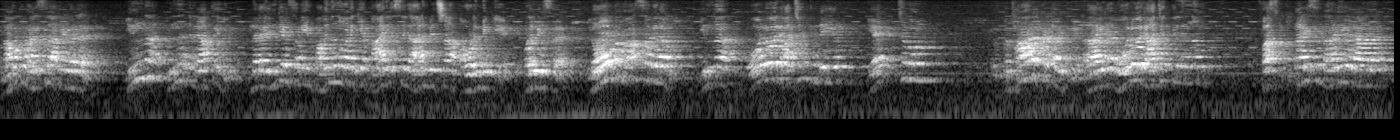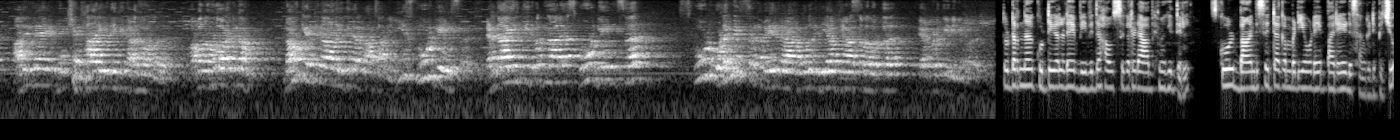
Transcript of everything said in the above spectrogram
നമുക്ക് മനസ്സിലാക്കേണ്ടത് ഇന്ന് ഇന്ന് രാത്രി ഇന്നലെ ഇന്ത്യൻ സമയം പതിനൊന്ന് മണിക്ക് പാരീസിൽ ആരംഭിച്ച ഒളിമ്പിക് ഒളിമ്പിക്സ്. ലോകമാസകലം ഇന്ന് ഓരോ രാജ്യത്തിന്റെയും ഏറ്റവും പ്രധാനപ്പെട്ട വ്യക്തി. അതായത് ഓരോ രാജ്യത്തിൽ നിന്നും ഫസ്റ്റ് പ്രൈസ് നേടിയവരാണ് അതിന്റെ മുഖ്യധാരയിലേക്ക് കടന്നു വന്നത് അപ്പൊ നമ്മൾ ഓർക്കണം നമുക്ക് എന്തിനാണ് ഇതിന്റെ പ്രാധാന്യം? ഈ സ്കൂൾ ഗെയിംസ് രണ്ടായിരത്തി ഇരുപത്തിനാല് സ്കൂൾ ഗെയിംസ് സ്കൂൾ ഒളിമ്പിക്സ് എന്ന പേരിലാണ് പൊതുവിദ്യാഭ്യാസ വകുപ്പ് ഏർപ്പെടുത്തിയിരിക്കുന്നത്. തുടർന്ന് കുട്ടികളുടെ വിവിധ ഹൗസുകളുടെ ആഭിമുഖ്യത്തിൽ സ്കൂൾ ബാൻഡ് സെറ്റ് അകമ്പടിയോടെ പരേഡ് സംഘടിപ്പിച്ചു.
